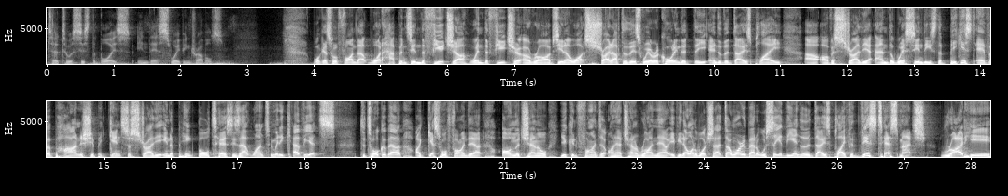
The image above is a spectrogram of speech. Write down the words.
to, to assist the boys in their sweeping troubles. Well, I guess we'll find out what happens in the future when the future arrives. You know what? Straight after this, we're recording the, the end of the day's play uh, of Australia and the West Indies, the biggest ever partnership against Australia in a pink ball test. Is that one too many caveats? To talk about, I guess we'll find out on the channel. You can find it on our channel right now. If you don't want to watch that, don't worry about it. We'll see you at the end of the day's play for this test match right here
